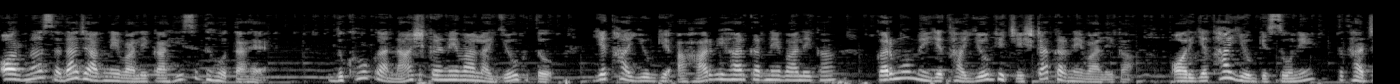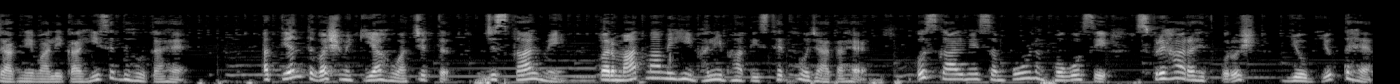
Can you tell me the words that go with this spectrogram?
और न सदा जागने वाले का ही सिद्ध होता है। दुखों का नाश करने वाला योग तो यथा योग्य आहार विहार करने वाले का, कर्मों में यथा योग्य चेष्टा करने वाले का और यथा योग्य सोने तथा जागने वाले का ही सिद्ध होता है। अत्यंत वश में किया हुआ चित्त जिस काल में परमात्मा में ही भली भांति स्थित हो जाता है। उस काल में संपूर्ण भोगों से स्पृहा रहित पुरुष योग युक्त है,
